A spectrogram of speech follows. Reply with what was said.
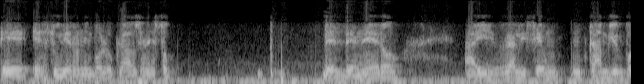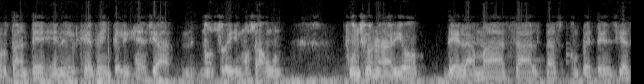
eh, estuvieron involucrados en esto. desde enero ahí realicé un, cambio importante en el jefe de inteligencia. Nos trajimos a un funcionario de las más altas competencias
